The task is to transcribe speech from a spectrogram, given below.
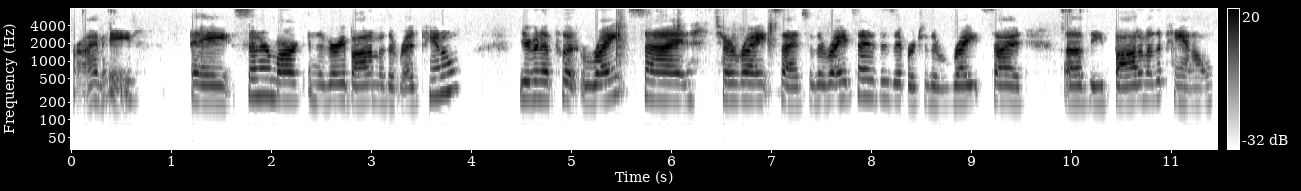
or I made, a center mark in the very bottom of the red panel. You're going to put right side to right side, so the right side of the zipper to the right side of the bottom of the panel.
